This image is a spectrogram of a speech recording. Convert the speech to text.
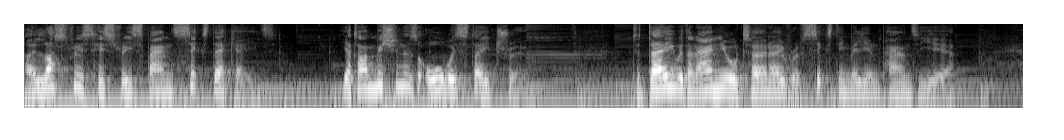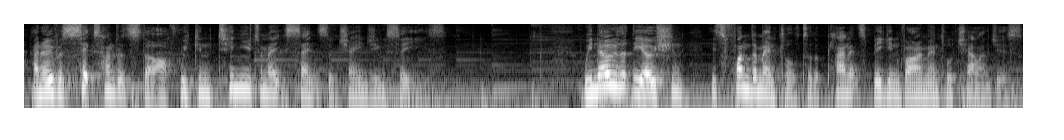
Our illustrious history spans six decades, yet our mission has always stayed true. Today, with an annual turnover of £60 million a year and over 600 staff, we continue to make sense of changing seas. We know that the ocean is fundamental to the planet's big environmental challenges,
